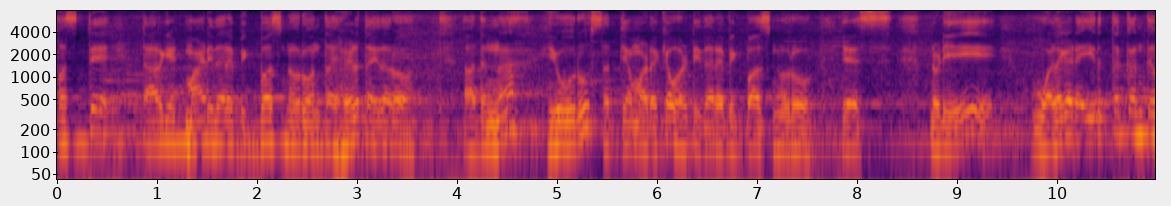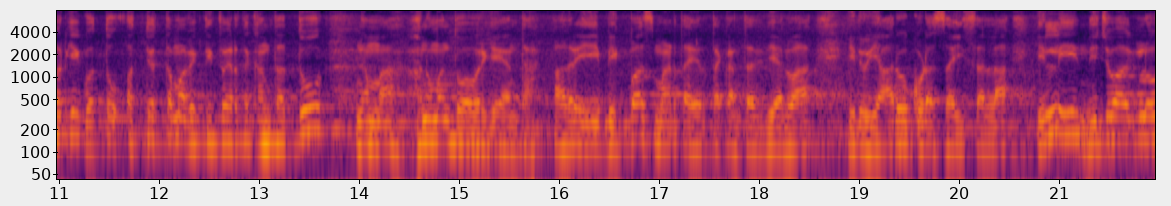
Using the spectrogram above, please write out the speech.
ಫಸ್ಟೇ ಟಾರ್ಗೆಟ್ ಮಾಡಿದ್ದಾರೆ ಬಿಗ್ ಬಾಸ್ನವರು ಅಂತ ಹೇಳ್ತಾ ಇದ್ದಾರೋ, ಅದನ್ನು ಇವರು ಸತ್ಯ ಮಾಡೋಕ್ಕೆ ಹೊರಟಿದ್ದಾರೆ ಬಿಗ್ ಬಾಸ್ನವರು. ಎಸ್. ನೋಡಿ ಒಳಗಡೆ ಇರ್ತಕ್ಕಂಥವ್ರಿಗೆ ಗೊತ್ತು, ಅತ್ಯುತ್ತಮ ವ್ಯಕ್ತಿತ್ವ ಇರತಕ್ಕಂಥದ್ದು ನಮ್ಮ ಹನುಮಂತು ಅವರಿಗೆ ಅಂತ. ಆದರೆ ಈ ಬಿಗ್ ಬಾಸ್ ಮಾಡ್ತಾ ಇರ್ತಕ್ಕಂಥದ್ದು ಇದೆಯಲ್ವಾ? ಇದು ಯಾರೂ ಕೂಡ ಸಹಿಸಲ್ಲ. ಇಲ್ಲಿ ನಿಜವಾಗ್ಲೂ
